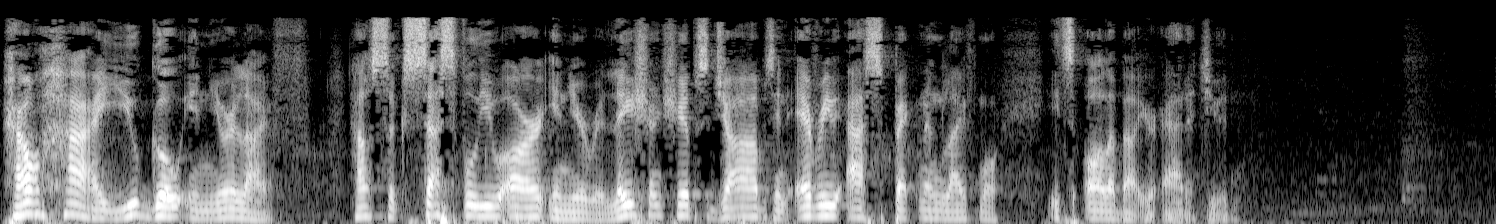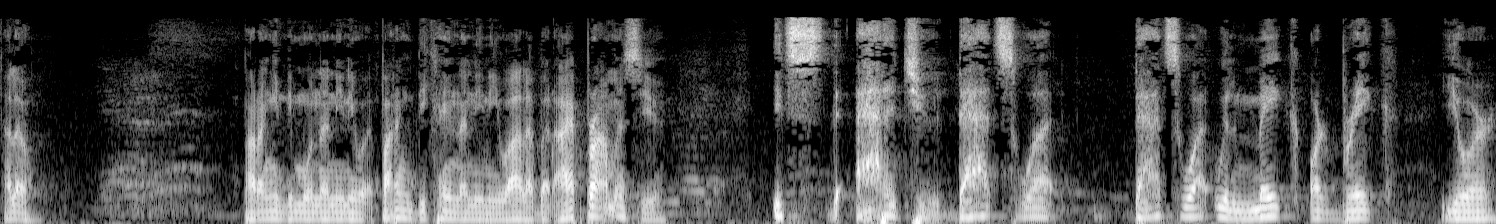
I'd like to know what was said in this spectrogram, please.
How high you go in your life, how successful you are in your relationships, jobs, in every aspect ng life mo, it's all about your attitude. Hello? Parang hindi mo naniniwala, parang hindi kayo naniniwala, but I promise you, it's the attitude. That's what that's what will make or break your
